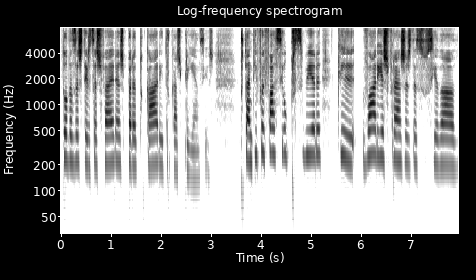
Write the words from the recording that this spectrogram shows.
todas as terças-feiras para tocar e trocar experiências. Portanto, e foi fácil perceber que várias franjas da sociedade,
